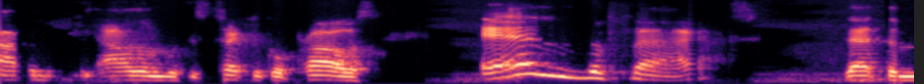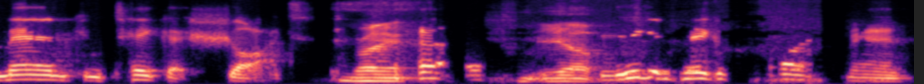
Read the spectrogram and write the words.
happened to be Allen with his technical prowess and the fact that the man can take a shot. Right. Yeah. he can take a shot, man.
